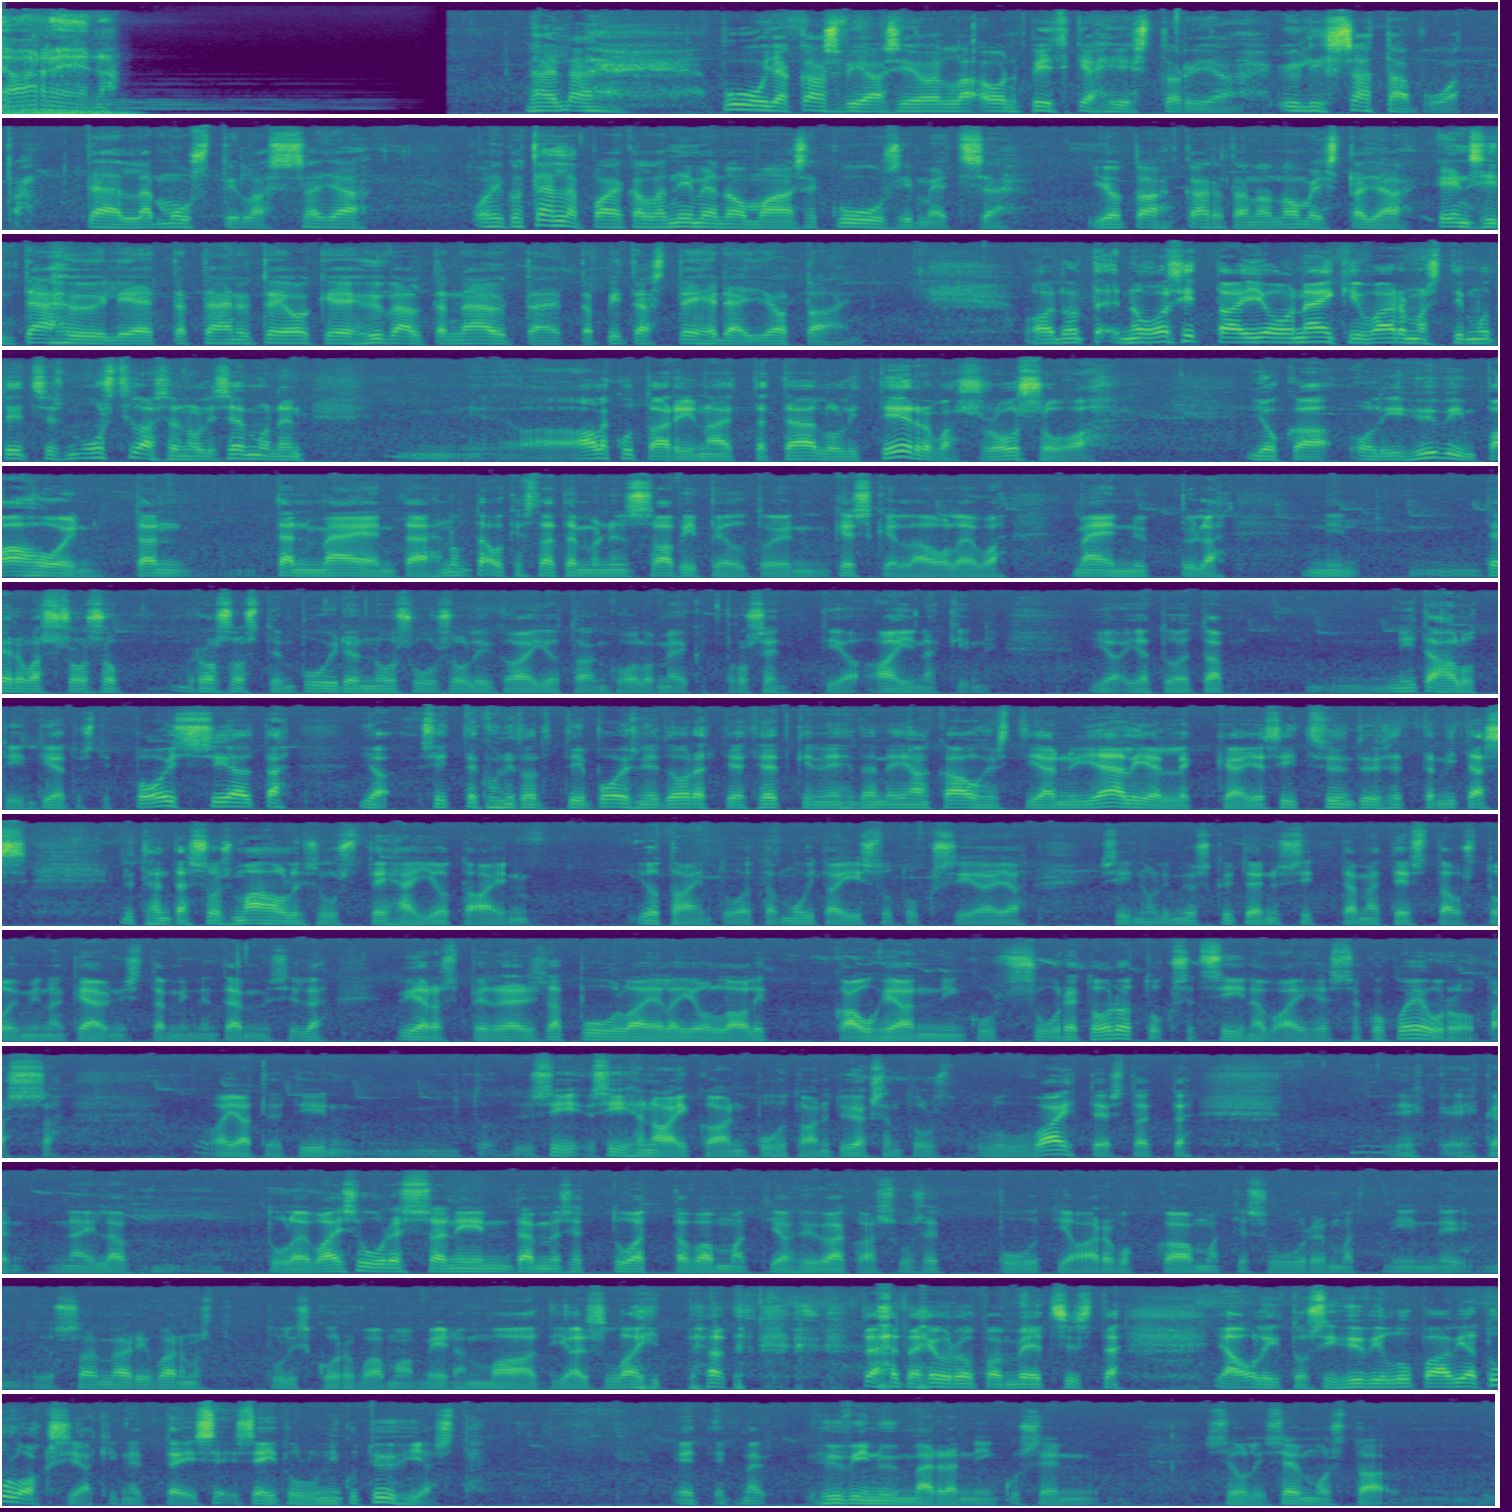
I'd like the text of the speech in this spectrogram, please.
Yle Areena. Näillä puu- ja kasviasioilla on pitkä historia, yli sata vuotta täällä Mustilassa. Ja oliko tällä paikalla nimenomaan se kuusimetsä, jota kartanon omistaja ensin tähyili, että tämä nyt ei oikein hyvältä näytä, että pitäisi tehdä jotain? No, no osittain joo, näinkin varmasti, mutta itse asiassa Mustilassa oli semmoinen mm, alkutarina, että täällä oli tervasrosoa, joka oli hyvin pahoin tämän, tämän mäen, tämähän on oikeastaan tämmöinen savipeltojen keskellä oleva mäennyppylä, niin tervasrososten puiden osuus oli kai jotain 30 prosenttia ainakin. Ja, ja tuota, niitä haluttiin tietysti pois sieltä. Ja sitten kun niitä otettiin pois, niin todettiin, että hetkinen, ei tänne ihan kauheasti jäänyt jäljellekään. Ja sitten syntyi, että mitäs, nythän tässä olisi mahdollisuus tehdä jotain, jotain tuota, muita istutuksia. Ja siinä oli myös kytenyt sitten tämä testaustoiminnan käynnistäminen tämmöisillä vierasperäisillä puulailla, jolla oli kauhean niin kuin, suuret odotukset siinä vaiheessa koko Euroopassa ajateltiin siihen aikaan, puhutaan nyt 90-luvun vaihteesta, että ehkä, ehkä näillä tulevaisuudessa niin tämmöiset tuottavammat ja hyväkasvuiset puut ja arvokkaammat ja suuremmat, niin ne jossain määrin varmasti tulisi korvaamaan meidän maatiaislajit täältä, täältä Euroopan metsistä. Ja oli tosi hyvin lupaavia tuloksiakin, että ei, se, se ei tullut niin tyhjästä. Et, et mä hyvin ymmärrän niin sen, se oli semmoista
